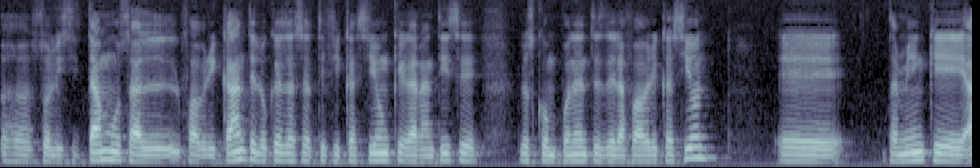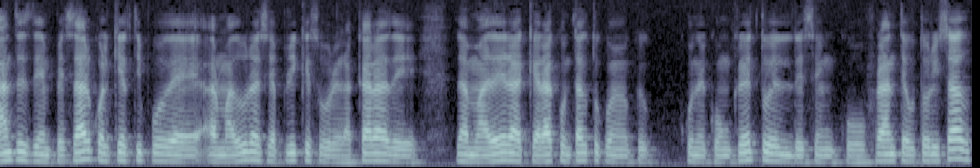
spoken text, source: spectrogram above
uh, solicitamos al fabricante lo que es la certificación que garantice los componentes de la fabricación. Eh, también que antes de empezar cualquier tipo de armadura se aplique sobre la cara de la madera que hará contacto con el, con el concreto el desencofrante autorizado.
